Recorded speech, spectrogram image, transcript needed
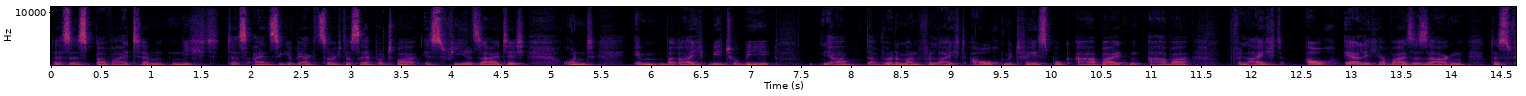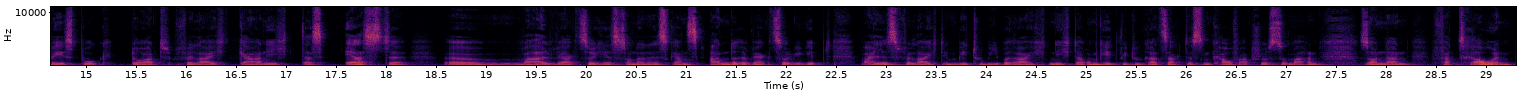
Das ist bei weitem nicht das einzige Werkzeug. Das Repertoire ist vielseitig und im Bereich B2B, ja, da würde man vielleicht auch mit Facebook arbeiten, aber vielleicht auch ehrlicherweise sagen, dass Facebook dort vielleicht gar nicht das erste äh, Wahlwerkzeug ist, sondern es ganz andere Werkzeuge gibt, weil es vielleicht im B2B-Bereich nicht darum geht, wie du gerade sagtest, einen Kaufabschluss zu machen, sondern Vertrauen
